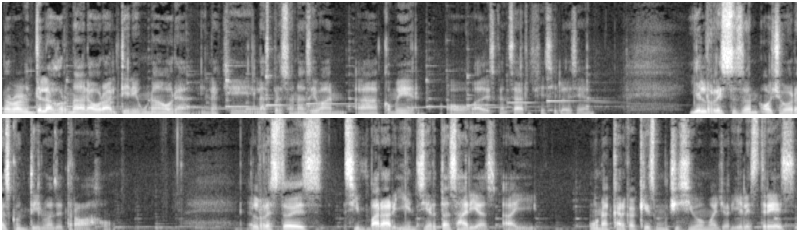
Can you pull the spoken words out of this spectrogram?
Normalmente la jornada laboral tiene una hora en la que las personas se van a comer o a descansar, si así lo desean, y el resto son ocho horas continuas de trabajo. El resto es sin parar y en ciertas áreas hay una carga que es muchísimo mayor y el estrés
